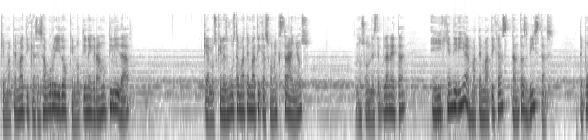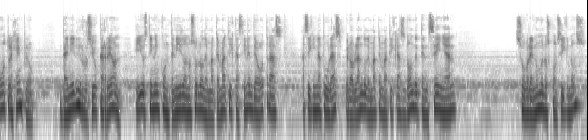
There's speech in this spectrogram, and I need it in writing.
que matemáticas es aburrido, que no tiene gran utilidad, que a los que les gusta matemáticas son extraños, no son de este planeta, y quién diría matemáticas tantas vistas. Te pongo otro ejemplo. Daniel y Rocío Carreón. Ellos tienen contenido no solo de matemáticas, tienen de otras asignaturas, pero hablando de matemáticas, donde te enseñan sobre números con signos,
